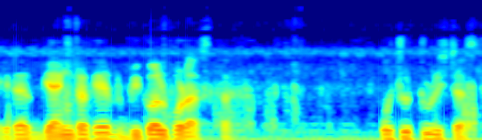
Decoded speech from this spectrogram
এটা গ্যাংটকের বিকল্প রাস্তা। প্রচুর টুরিস্ট আসছে।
